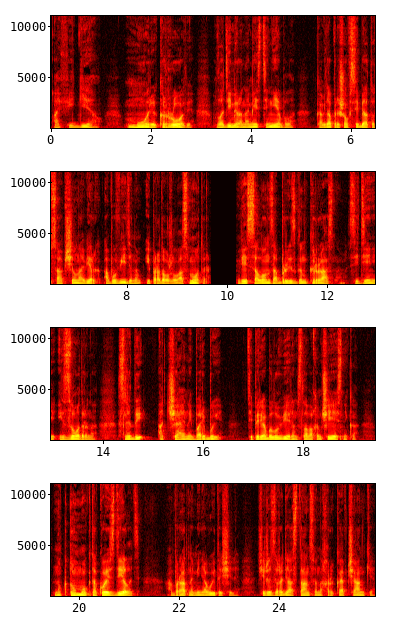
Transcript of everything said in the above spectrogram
офигел. Море крови. Владимира на месте не было. Когда пришел в себя, то сообщил наверх об увиденном и продолжил осмотр. Весь салон забрызган красным, сиденье изодрано, следы отчаянной борьбы. Теперь я был уверен в словах МЧСника. Но кто мог такое сделать? Обратно меня вытащили. Через радиостанцию на Харьковчанке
